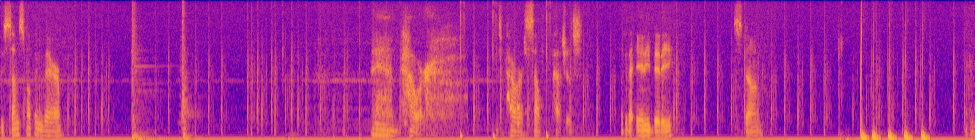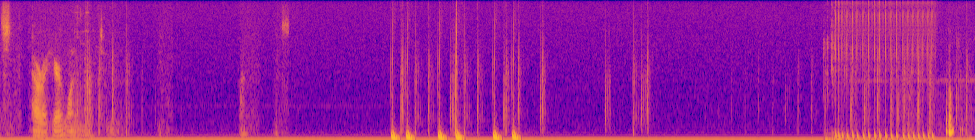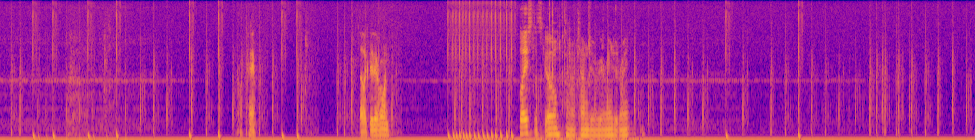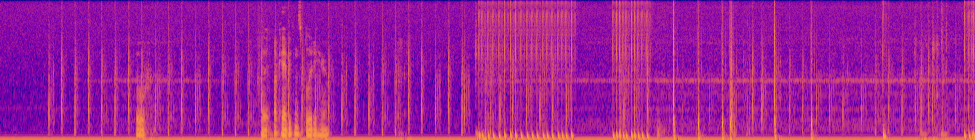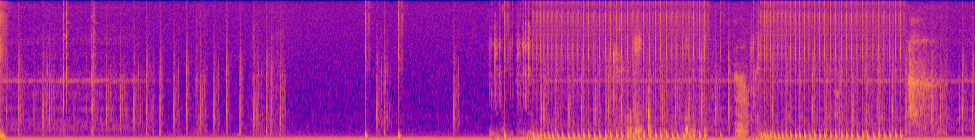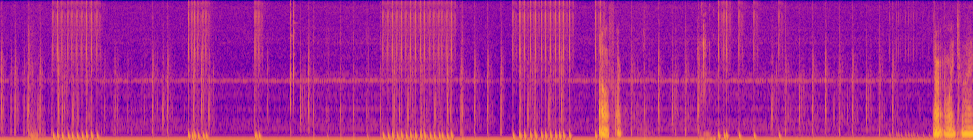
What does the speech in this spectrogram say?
Do some smelting there. And power. This power patches. Look at that itty bitty stone. I can power right here. One, two. five, six. Oh. Okay. Look everyone? Place, let's go. Now have time to rearrange it, right? Oh. Wait, okay, we can split it here. Oh fuck. That went way too high.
